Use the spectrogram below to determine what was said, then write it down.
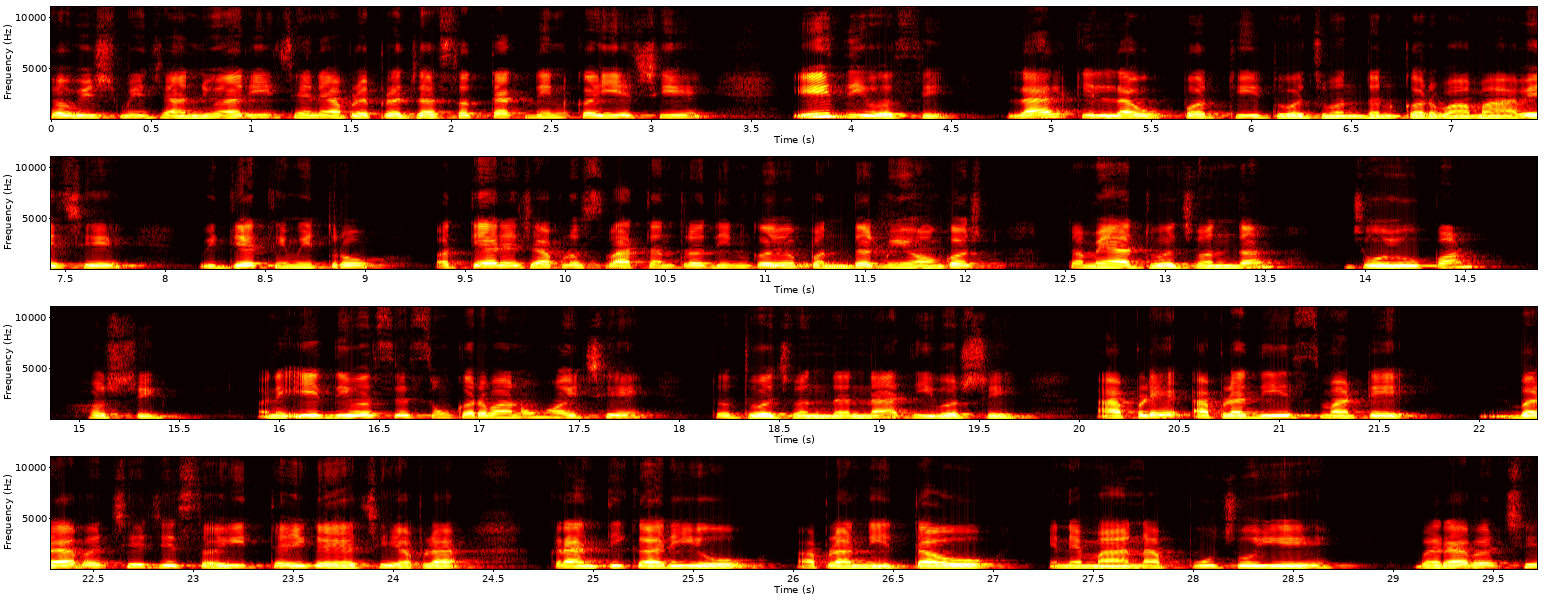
છવ્વીસમી જાન્યુઆરી, જેને આપણે પ્રજાસત્તાક દિન કહીએ છીએ. એ દિવસે લાલ કિલ્લા ઉપરથી ધ્વજવંદન કરવામાં આવે છે. વિદ્યાર્થી મિત્રો, અત્યારે જ આપણો સ્વાતંત્ર્ય દિન ગયો પંદરમી ઓગસ્ટ. તમે આ ધ્વજવંદન જોયું પણ હશે. અને એ દિવસે શું કરવાનું હોય છે? તો ધ્વજવંદનના દિવસે આપણે આપણા દેશ માટે બરાબર છે જે શહીદ થઈ ગયા છે આપણા ક્રાંતિકારીઓ, આપણા નેતાઓ, એને માન આપવું જોઈએ. બરાબર છે?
